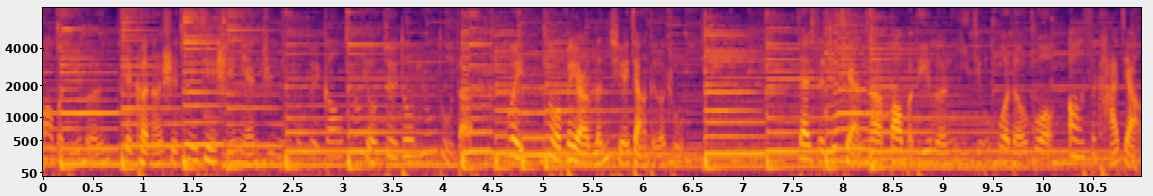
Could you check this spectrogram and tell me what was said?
鲍勃·迪伦，这可能是最近十年知名度最高、拥有最多拥堵的为诺贝尔文学奖得主。在此之前呢，鲍勃·迪伦已经获得过奥斯卡奖、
